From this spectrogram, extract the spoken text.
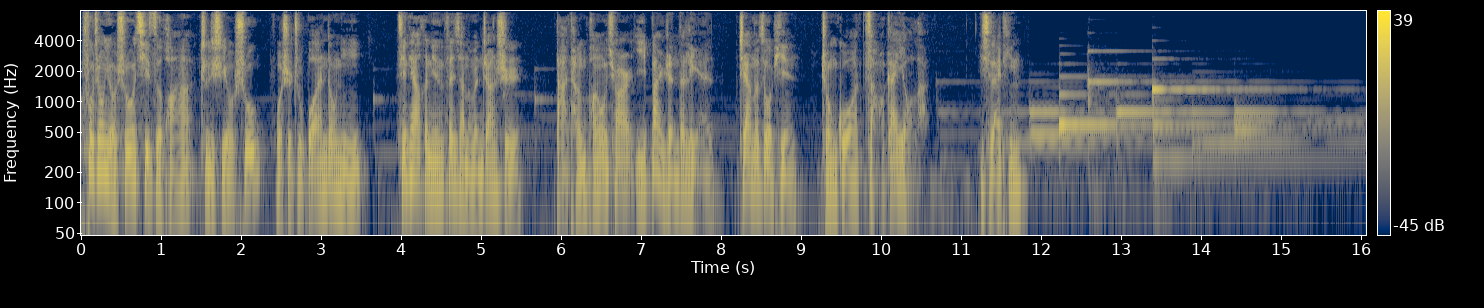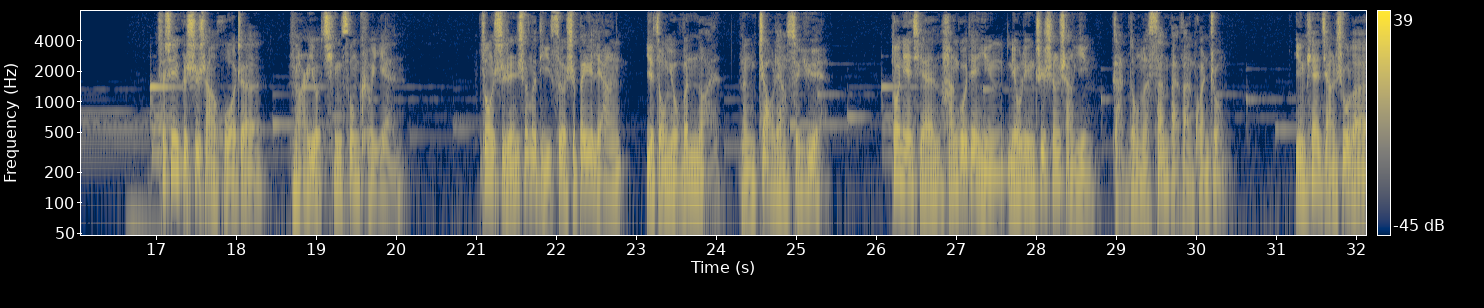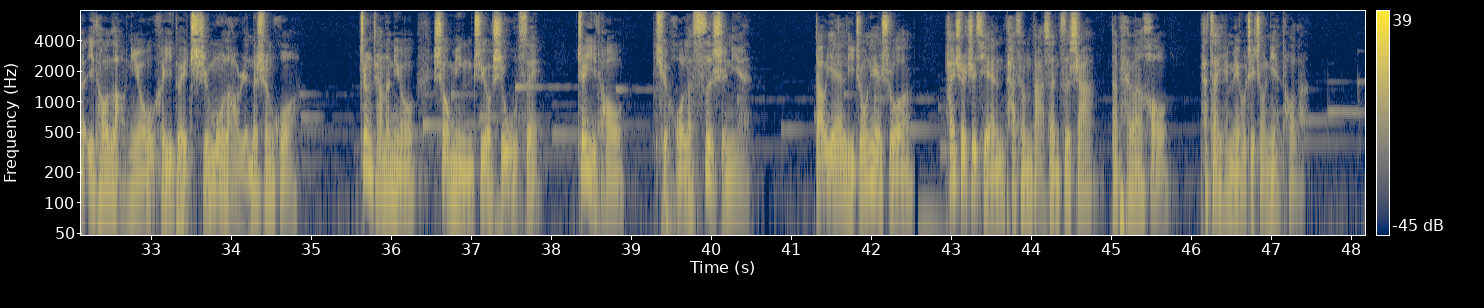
腹中有书气自华，这里是有书，我是主播安东尼。今天要和您分享的文章是《打疼朋友圈一半人的脸》，这样的作品中国早该有了。一起来听。在这个世上活着，哪儿有轻松可言？纵使人生的底色是悲凉，也总有温暖能照亮岁月。多年前，韩国电影《牛铃之声》上映，感动了三百万观众。影片讲述了一头老牛和一对迟暮老人的生活。正常的牛寿命只有十五岁，这一头却活了四十年。导演李忠烈说：“拍摄之前，他曾打算自杀，但拍完后，他再也没有这种念头了。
